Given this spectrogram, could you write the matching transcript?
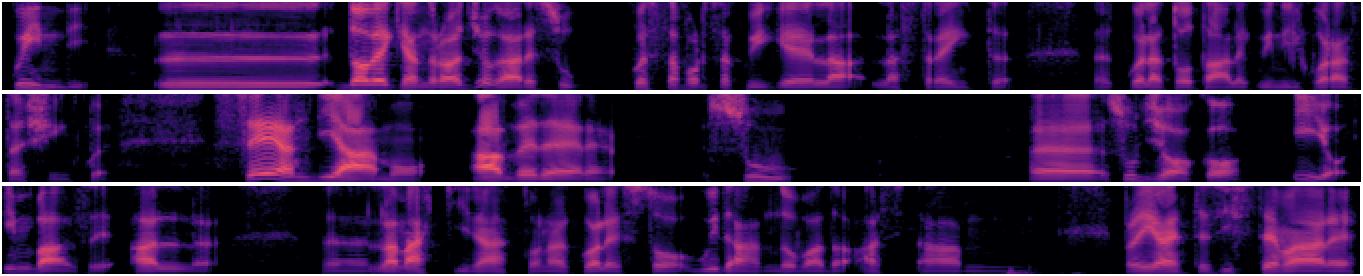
Quindi dove che andrò a giocare su questa forza qui che è la, la strength, eh, quella totale, quindi il 45. Se andiamo a vedere su, eh, sul gioco, io in base alla eh, macchina con la quale sto guidando vado a, a, a praticamente sistemare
